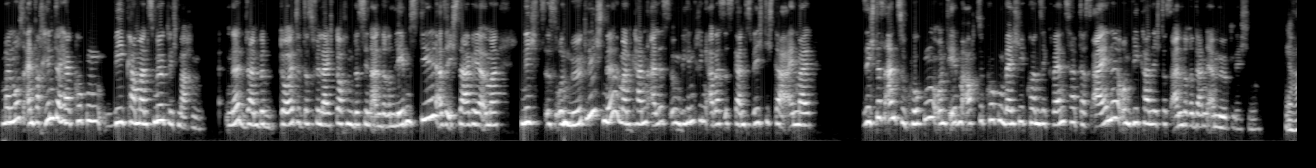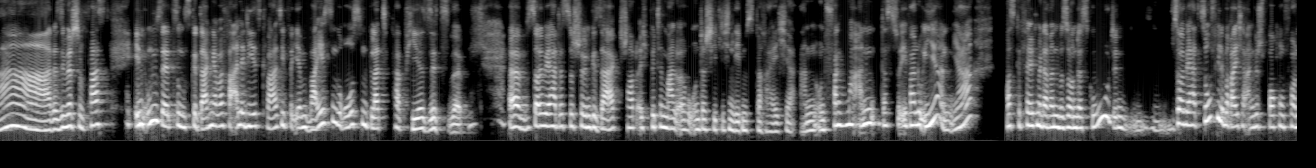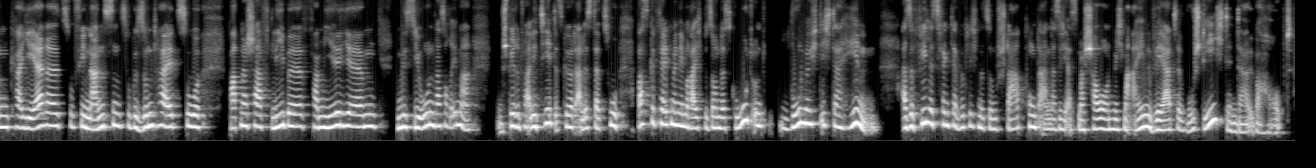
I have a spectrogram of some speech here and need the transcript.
man muss einfach hinterher gucken, wie kann man es möglich machen. Ne? Dann bedeutet das vielleicht doch ein bisschen anderen Lebensstil. Also ich sage ja immer, nichts ist unmöglich. Ne? Man kann alles irgendwie hinkriegen, aber es ist ganz wichtig, da einmal sich das anzugucken und eben auch zu gucken, welche Konsequenz hat das eine und wie kann ich das andere dann ermöglichen. Ja, da sind wir schon fast in Umsetzungsgedanken, aber für alle, die jetzt quasi vor ihrem weißen großen Blatt Papier sitzen. Ähm, Solveig hat es so schön gesagt, schaut euch bitte mal eure unterschiedlichen Lebensbereiche an und fangt mal an, das zu evaluieren, ja? Was gefällt mir darin besonders gut? Solveig hat so viele Bereiche angesprochen, von Karriere zu Finanzen, zu Gesundheit, zu Partnerschaft, Liebe, Familie, Mission, was auch immer. Spiritualität, das gehört alles dazu. Was gefällt mir in dem Bereich besonders gut und wo möchte ich dahin? Also vieles fängt ja wirklich mit so einem Startpunkt an, dass ich erstmal schaue und mich mal einwerte, wo stehe ich denn da überhaupt?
